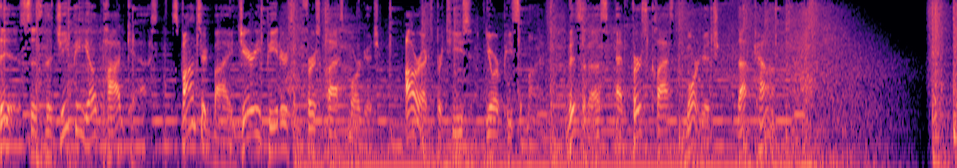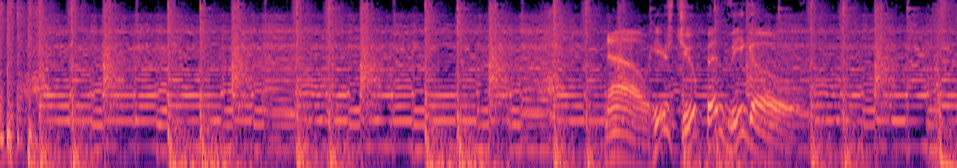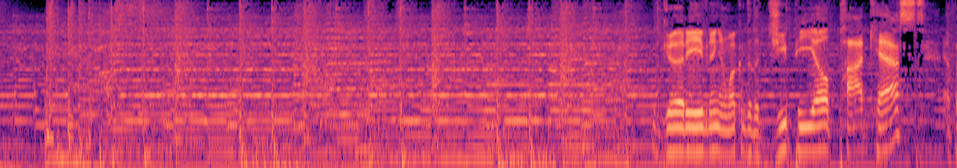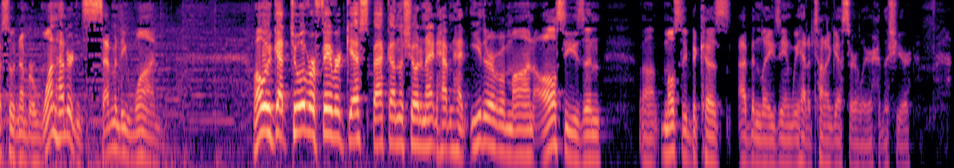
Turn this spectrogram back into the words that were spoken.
This is the GPL Podcast, sponsored by Jerry Peters and First Class Mortgage. Our expertise, your peace of mind. Visit us at firstclassmortgage.com. Now, here's Jupe and Vegoe. Good evening and welcome to the GPL podcast, episode number 171. Well, we've got two of our favorite guests back on the show tonight. Haven't had either of them on all season, uh, mostly because I've been lazy and we had a ton of guests earlier this year.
